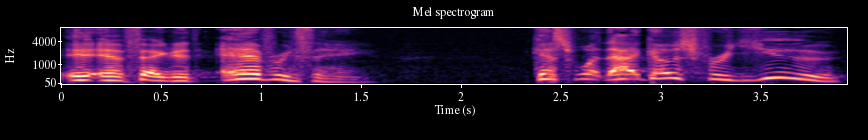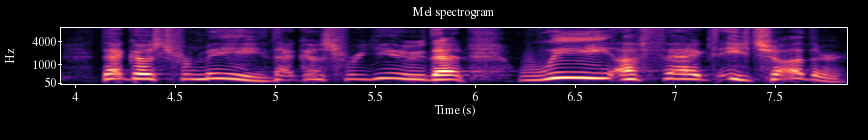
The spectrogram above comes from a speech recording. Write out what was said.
it affected everything. Guess what? That goes for you. That goes for me. That goes for you. That we affect each other.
